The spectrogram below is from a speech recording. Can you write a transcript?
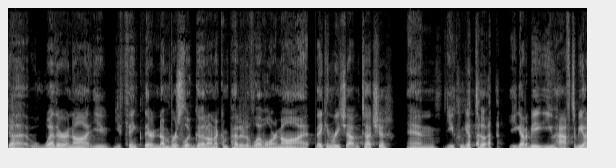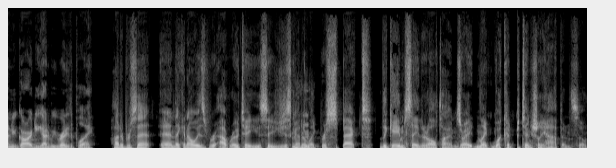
Yep. Uh, whether or not you you think their numbers look good on a competitive level or not, they can reach out and touch you, and you can get to it. You got to be, you have to be on your guard. You got to be ready to play. Hundred percent, and they can always out rotate you. So you just got to mm-hmm. like respect the game state at all times, right? And like what could potentially happen. So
